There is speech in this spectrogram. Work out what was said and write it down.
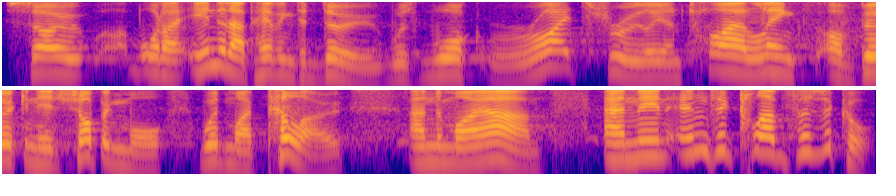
So, what I ended up having to do was walk right through the entire length of Birkenhead shopping mall with my pillow under my arm and then into Club Physical.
